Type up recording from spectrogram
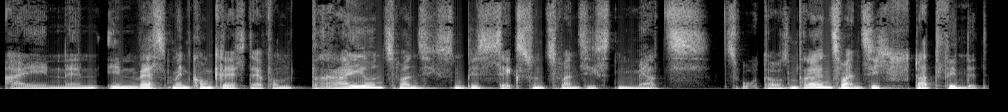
einen Investmentkongress, der vom 23. bis 26. März 2023 stattfindet.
